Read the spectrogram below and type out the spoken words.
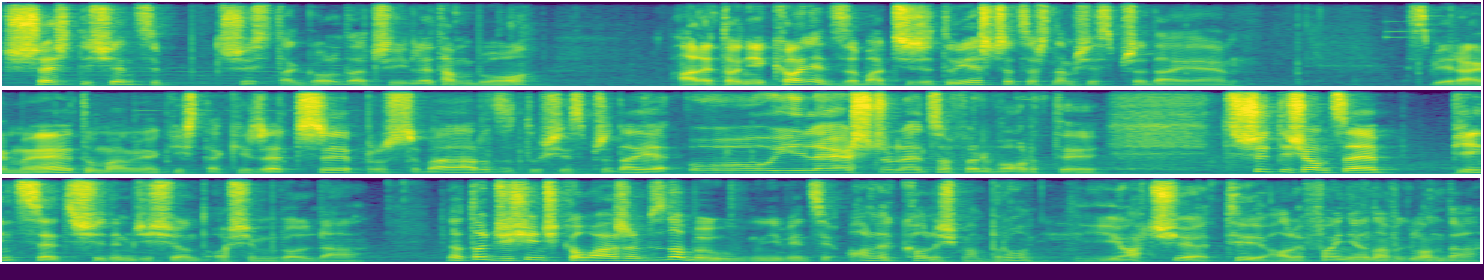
6300 golda, czy ile tam było? Ale to nie koniec. Zobaczcie, że tu jeszcze coś nam się sprzedaje. Zbierajmy, tu mamy jakieś takie rzeczy, proszę bardzo, tu się sprzedaje. Uuu, ile jeszcze lecą ferworty? 3578 golda. No to 10 kołarzem zdobył mniej więcej, ale koleś ma broń. Ja cię, ty, ale fajnie ona wygląda.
